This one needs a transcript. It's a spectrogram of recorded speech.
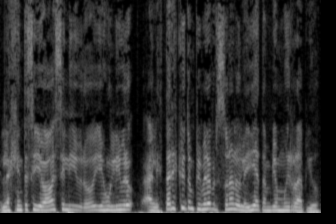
la gente se llevaba ese libro y es un libro, al estar escrito en primera persona, lo leía también muy rápido.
